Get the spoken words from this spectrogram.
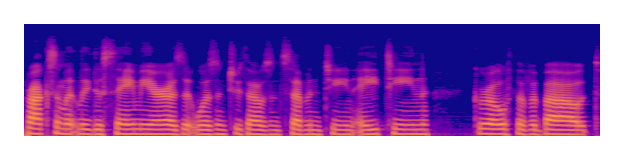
approximately the same year as it was in 2017 18 growth of about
